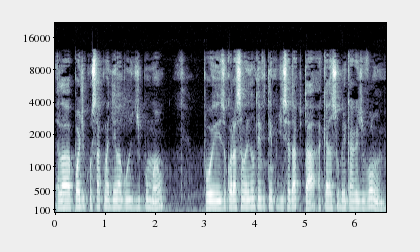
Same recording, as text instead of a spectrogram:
ela pode cursar com edema agudo de pulmão, pois o coração ele não teve tempo de se adaptar àquela sobrecarga de volume.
